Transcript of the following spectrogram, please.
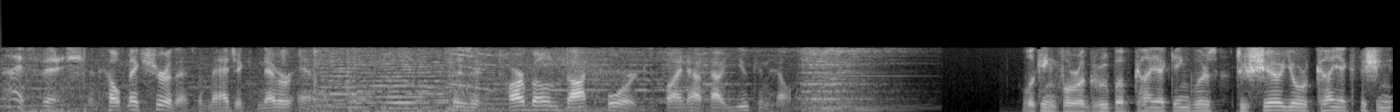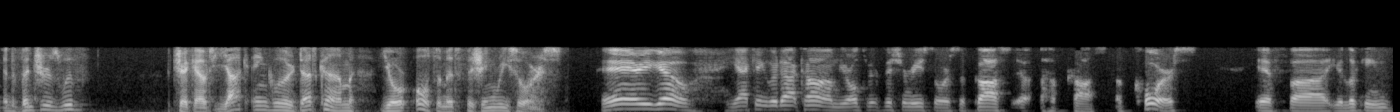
Nice fish. and help make sure that the magic never ends. Visit tarbone.org to find out how you can help. Looking for a group of kayak anglers to share your kayak fishing adventures with? Check out yakangler.com, your ultimate fishing resource. There you go. Yakangler.com, your ultimate fishing resource. Of course, uh, of course, of course, if uh, you're looking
